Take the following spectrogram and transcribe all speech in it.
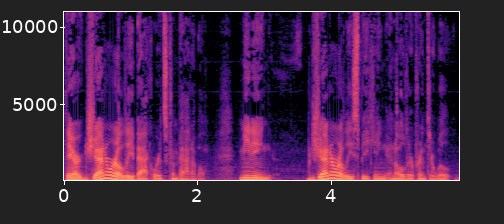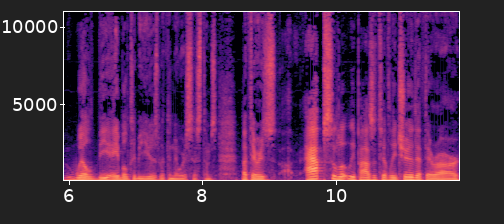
They are generally backwards compatible, meaning generally speaking, an older printer will will be able to be used with the newer systems. But there is absolutely positively true that there are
